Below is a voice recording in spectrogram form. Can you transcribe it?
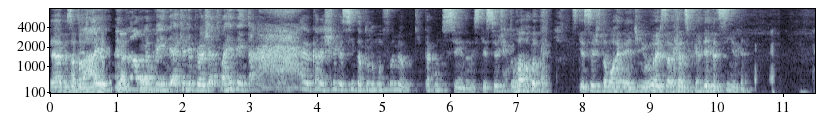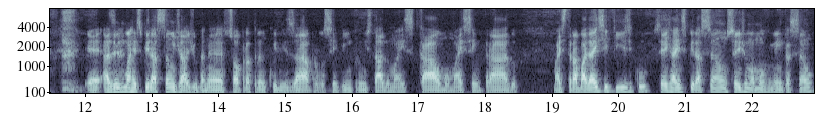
É, a pessoa fala, ah, eu vou entrar para vender aquele projeto para arrebentar. Ah! Aí o cara chega assim, tá todo mundo falando, meu, o que tá acontecendo? Esqueceu de tomar. Esqueceu de tomar o remedinho hoje, sabe aquelas brincadeiras assim, né? É, às vezes uma respiração já ajuda, né? Só para tranquilizar, para você vir para um estado mais calmo, mais centrado, mas trabalhar esse físico, seja a respiração, seja uma movimentação,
